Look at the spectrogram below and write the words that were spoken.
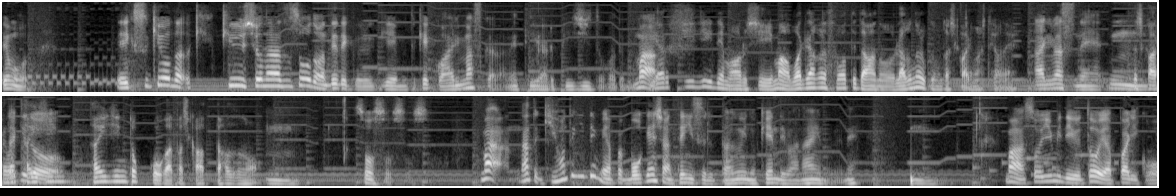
でも、 executioner's sword が出てくるゲームって結構ありますからね、TRPG とかでも。まあ。TRPG でもあるし、まあ、我らが触ってたあの、ラグナロクも確かありましたよね。ありますね。うん。確かあれは対人、対人特攻が確かあったはずの。うん。そうそうそうそう。まあ、なんて基本的にでもやっぱり冒険者が手にする類の剣ではないのでね。うん。まあ、そういう意味で言うと、やっぱりこ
